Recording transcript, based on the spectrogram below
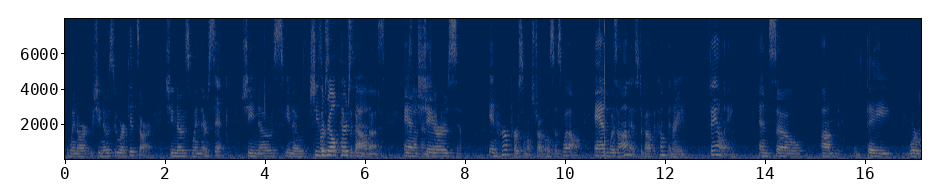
when our she knows who our kids are. She knows when they're sick. She knows, you know, She's a real things about person us, and shares Yeah. in her personal struggles as well, and was honest about the company Right. failing, and so um, they were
